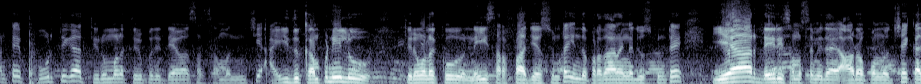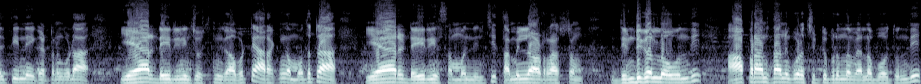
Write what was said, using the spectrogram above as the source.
అంటే పూర్తిగా తిరుమల తిరుపతి దేవస్థానం సంబంధించి ఐదు కంపెనీలు తిరుమలకు నెయ్యి సరఫరా చేస్తుంటాయి ఇందులో ప్రధానంగా చూసుకుంటే ఏఆర్ డైరీ సంస్థ మీద ఆరోపణలు వచ్చాయి. కల్తీ నెయ్యి ఘటన కూడా ఏఆర్ డైరీ నుంచి వచ్చింది కాబట్టి ఆ రకంగా మొదట ఏఆర్ డైరీకి సంబంధించి తమిళనాడు రాష్ట్రం దిండుగల్లో ఉంది. ఆ ప్రాంతానికి కూడా చుట్టు బృందం వెళ్ళబోతుంది.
